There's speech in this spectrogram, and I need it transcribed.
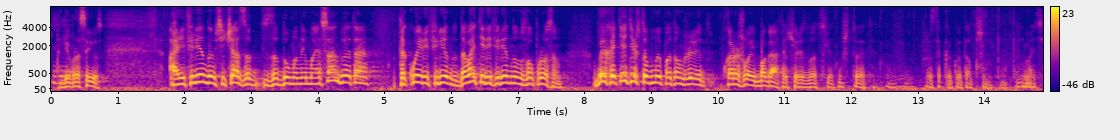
в Евросоюз. А референдум сейчас задуманный Майя Санду, это такой референдум. Давайте референдум с вопросом. Вы хотите, чтобы мы потом жили хорошо и богато через 20 лет? Ну что это? Просто какой-то абсурд, понимаете?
